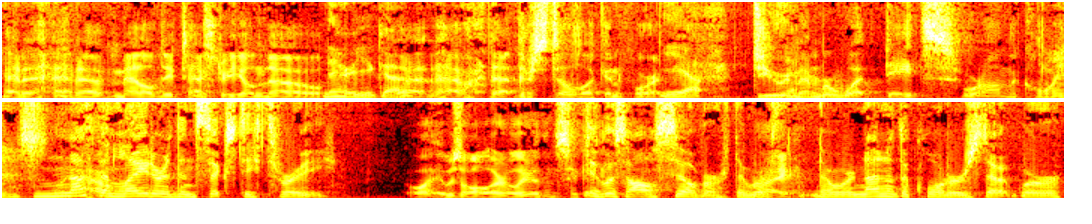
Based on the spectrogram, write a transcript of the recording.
and a, and a metal detector, you'll know. There you go. That, that, that they're still looking for it. Yeah. Do you remember what dates were on the coins? Like Nothing how- later than 63. Well, it was all earlier than 60. It was all silver. There was Right. there were none of the quarters that were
